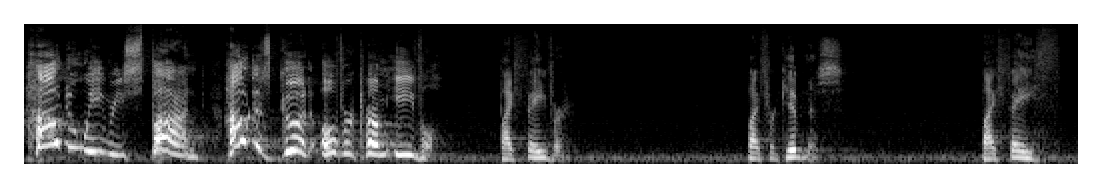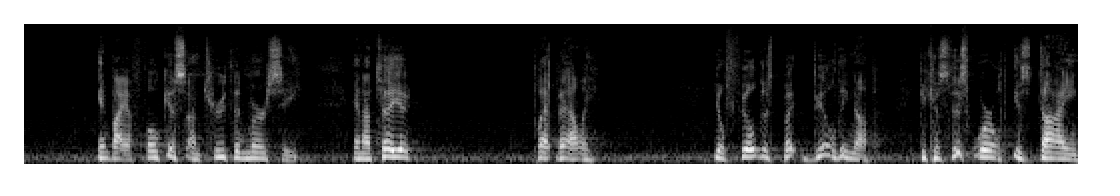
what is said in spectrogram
How do we respond? How does good overcome evil? By favor, by forgiveness, by faith, and by a focus on truth and mercy. And I'll tell you, Platte Valley, you'll fill this building up because this world is dying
